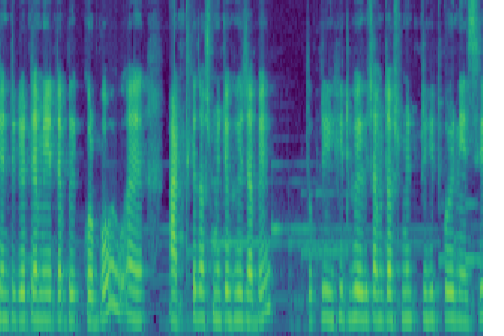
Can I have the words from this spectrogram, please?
সেন্টিগ্রেডে আমি এটা বেক করব আট থেকে দশ মিনিটে হয়ে যাবে। তো প্রিহিট হয়ে গেছে, আমি দশ মিনিট প্রিহিট করে নিয়েছি।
